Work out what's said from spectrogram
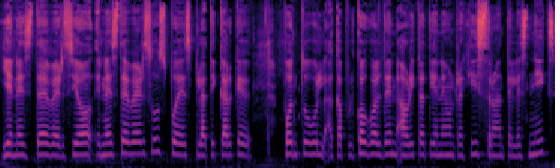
y en este versio, en este versus pues platicar que Pontul Acapulco Golden ahorita tiene un registro ante el SNICS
